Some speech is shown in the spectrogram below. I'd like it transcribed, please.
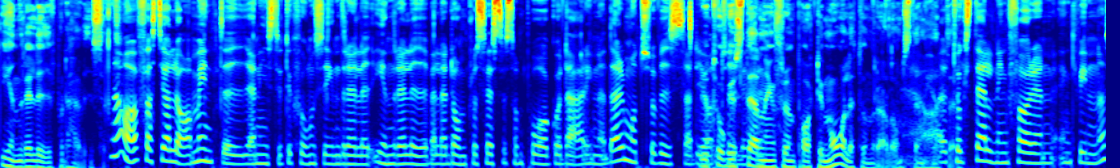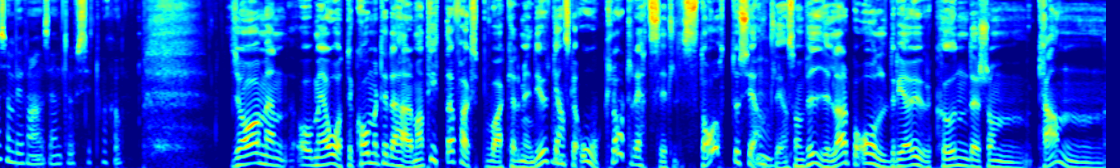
inre liv på det här viset? ja, fast jag la mig inte i en institutions inre, inre liv eller de processer som pågår där inne. Däremot så visade Du jag tog ju ställning för en part i målet under alla Ja, omständigheter. jag tog ställning för en, en kvinna som befann sig i en tuff situation. Ja, men om jag återkommer till det här. Man tittar faktiskt på akademin. Det är ju ett Mm. ganska oklart rättsligt status egentligen som vilar på åldriga urkunder som kan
